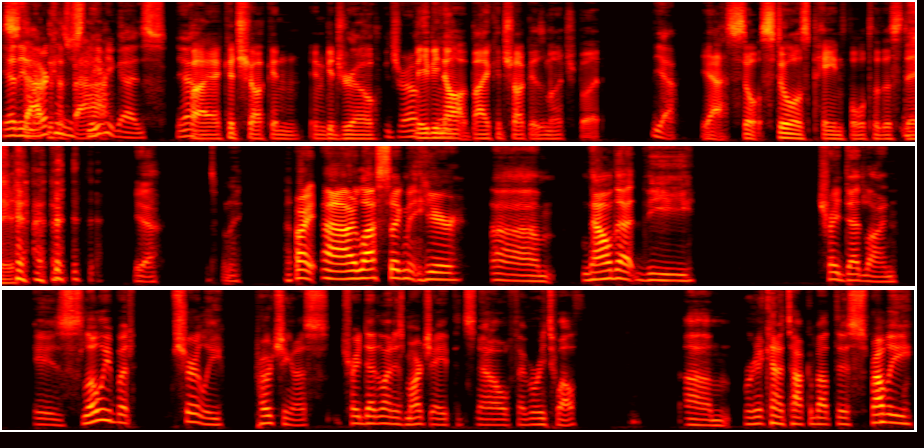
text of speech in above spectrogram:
yeah, the Americans just leave you guys. Yeah. By Tkachuk and, and Gaudreau. Gaudreau Maybe yeah. not by Tkachuk as much, but yeah. Yeah, still still is painful to this day. yeah. That's funny. All right. Uh, our last segment here. Um, now that the trade deadline is slowly but surely approaching us, trade deadline is March 8th. It's now February 12th. Um, we're going to kind of talk about this probably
